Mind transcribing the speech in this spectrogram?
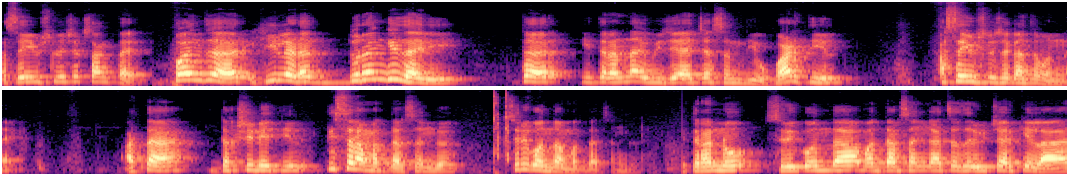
असे विश्लेषक सांगतायत. पण जर ही लढत दुरंगी झाली तर इतरांना विजयाच्या संधी वाढतील असं विश्लेषकांचं म्हणणं आहे. आता दक्षिणेतील तिसरा मतदारसंघ श्रीगोंदा मतदारसंघ. मित्रांनो श्रीगोंदा मतदारसंघाचा जर विचार केला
